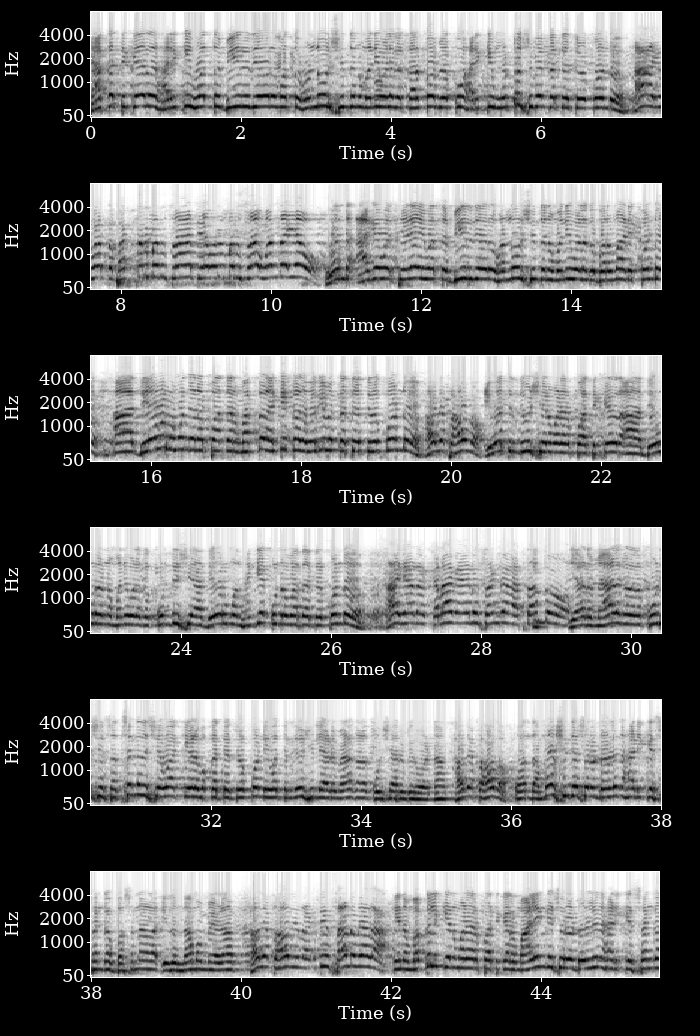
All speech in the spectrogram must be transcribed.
ಯಾಕಂತ ಕೇಳಿದ್ರೆ ಹರಿಕಿ ಹೊತ್ತು ಬೀರು ದೇವರು ಮತ್ತು ಹುಣ್ಣೂರು ಸಿದ್ದನ ಮನಿ ಒಳಗ ಕರ್ಕೋಬೇಕು ಹರಿಕೆ ಮುಟ್ಟಿಸ್ಬೇಕಂತ ತಿಳ್ಕೊಂಡು. ಹಾ ಇವತ್ತು ಭಕ್ತರ ಮನಸ್ಸ ದೇವರ ಮನಸ ಒಂದಯ್ಯವ್ ಒಂದ್ ಆಗ್ಯವತ್ತೇಳೆ ಇವತ್ತ ಬೀರ್ ದೇವರು ಹೊನ್ನೂರು ಸಿದ್ಧನ ಮನಿ ಒಳಗ ಬರಮಾಡಿಕೊಂಡು ಆ ದೇವರ ಮುಂದೆನಪ್ಪ ತನ್ನ ಮಕ್ಕಳ ಅಕ್ಕಿ ಕಾಳು ಒಗಿಬೇಕಂತ ತಿಳ್ಕೊಂಡು ಹೌದಪ್ಪ ಹೌದು. ಇವತ್ತಿನ ದಿವಸ ಏನ್ ಮಾಡ್ಯಾರಪ್ಪ ಅಂತ ಕೇಳಿದ್ರೆ ಆ ದೇವರನ್ನ ಮನಿ ಒಳಗ ಕುಂಡ್ರಿಸಿ ಆ ದೇವ್ರ ಮುಂದೆ ಹಂಗೆ ಕುಂಡ್ರಬಾರ್ದ ತಿಳ್ಕೊಂಡು ಆ ಎರಡು ಕಲಾಗಾಯನ ಸಂಘ ತಂದು ಎರಡು ಮೇಳಗಳನ್ನ ಕೂಡಿಸಿ ಸತ್ಸಂಗದ ಸೇವಾ ಕೇಳ್ಬೇಕಂತ ತಿಳ್ಕೊಂಡು ಇವತ್ತಿನ ದಿವಸ ಇಲ್ಲಿ ಎರಡು ಮೇಳಗಳನ್ನ ಕೂಡಿಸ್ಯಾರ ಬೀರುವಣ್ಣ. ಹೌದಪ್ಪ ಹೌದು. ಒಂದು ಅಮೋಕ್ಷದೇಶ್ವರ ಡೊಳ್ಳಿನ ಹಾಡಿಕೆ ಸಂಘ ಬಸ ಬಸನಾಳ ಇದು ನಮ್ಮ ಮೇಳ. ಹೌದಪ್ಪ ಹೌದು ಇದು ಅಗದಿ ಸಣ್ಣ ಮೇಳ. ಇನ್ನು ಮಕ್ಕಳಿಗೆ ಏನ್ ಮಾಡ್ಯಾರ ಅತಿಕ್ಯಾರ ಮಾಳಿಂಗೇಶ್ವರ ಡೊಳ್ಳಿನ ಹಾಡಿಕೆ ಸಂಘ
